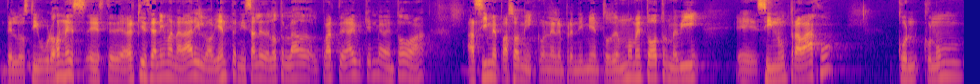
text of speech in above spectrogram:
de los tiburones, este, de a ver quién se anima a nadar y lo avientan y sale del otro lado del cuate, ay, ¿quién me aventó? Ah? Así me pasó a mí con el emprendimiento. De un momento a otro me vi eh, sin un trabajo, con, con, un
